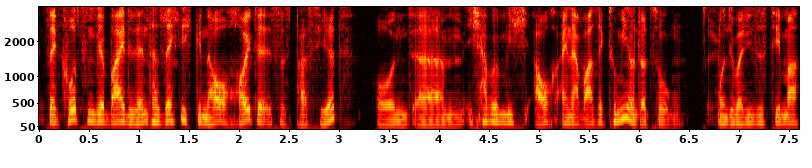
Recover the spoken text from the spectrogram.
seit kurzem wir beide, denn tatsächlich genau heute ist es passiert. Und ähm, ich habe mich auch einer Vasektomie unterzogen. Und über dieses Thema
